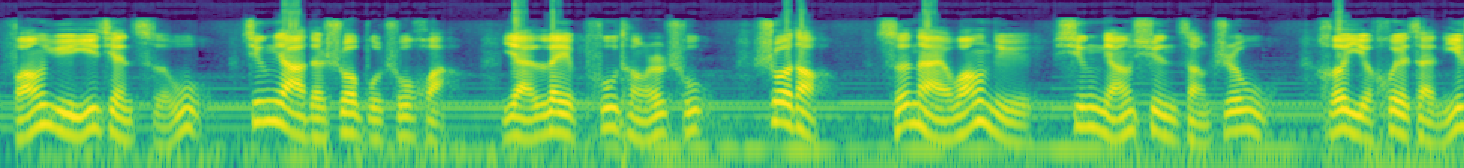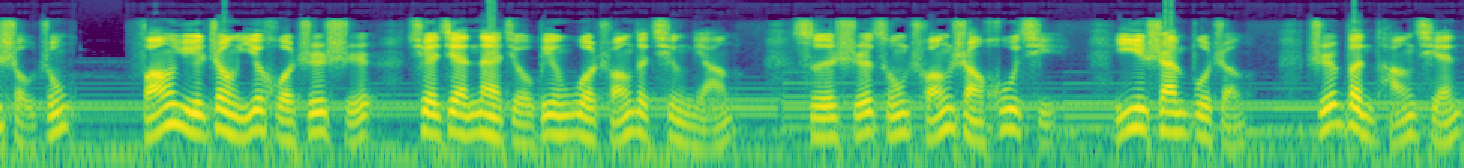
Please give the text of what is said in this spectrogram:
房玉一见此物，惊讶的说不出话，眼泪扑腾而出，说道。此乃王女新娘殉葬之物，何以会在你手中？房玉正疑惑之时，却见那久病卧床的庆娘，此时从床上忽起，衣衫不整，直奔堂前，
